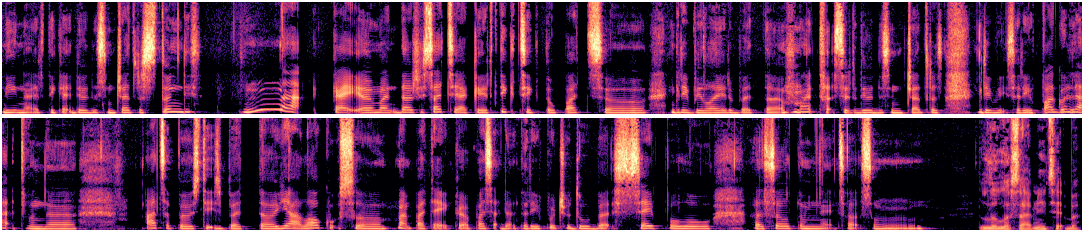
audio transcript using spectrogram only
Dīnā ir tikai 24 stundas. Nē, kā man daži sacīja, ka ir tik, cik tu pats uh, gribi, lai ir, bet uh, man tas ir 24. Gribīs arī paguļāt un uh, atsapūstīs, bet uh, jā, laukos uh, man patīk pasēdēt arī puču dūbēs, seipulu, uh, siltumniecās un Liela saimniecība?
